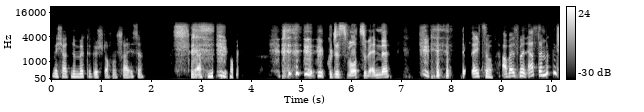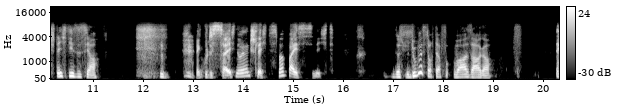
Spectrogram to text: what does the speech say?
Mich hat eine Mücke gestochen, scheiße. Gutes Wort zum Ende. ist echt so. Aber ist mein erster Mückenstich dieses Jahr. Ein gutes Zeichen oder ein schlechtes, man weiß es nicht. Das, du bist doch der Wahrsager.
